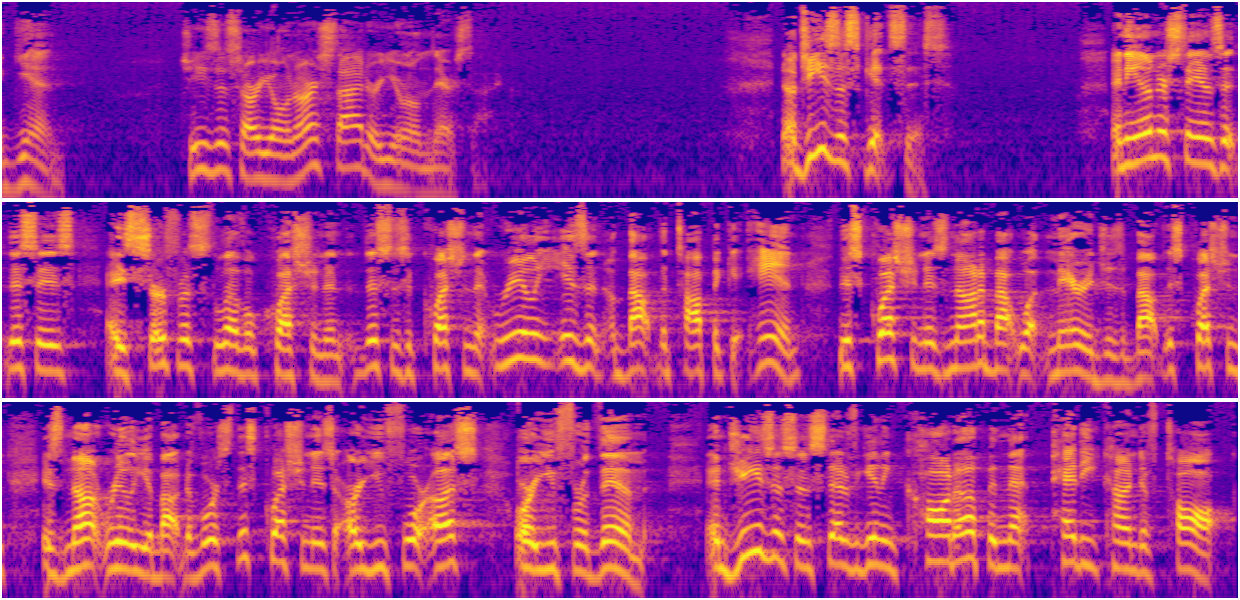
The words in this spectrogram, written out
Again, Jesus, are you on our side or you're on their side? Now, Jesus gets this. And he understands that this is a surface level question, and this is a question that really isn't about the topic at hand. This question is not about what marriage is about. This question is not really about divorce. This question is are you for us or are you for them? And Jesus, instead of getting caught up in that petty kind of talk,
